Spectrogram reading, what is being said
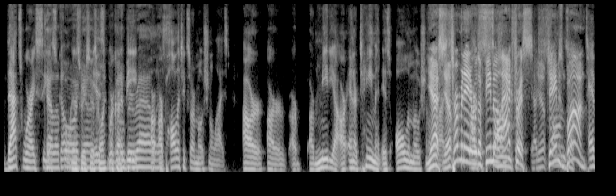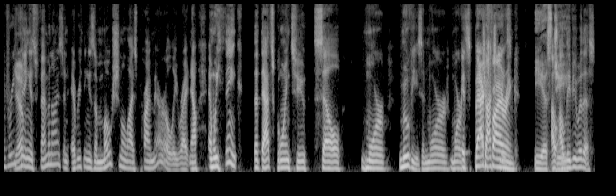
That's where I see us going. That's where you see us is going? We're Okay. going to be our, our politics are emotionalized. Our our our our media, our entertainment is all emotional. Yes. Terminator with a female actress. Yep. James Songs are- Bond. Everything is feminized and everything is emotionalized primarily right now, and we think that that's going to sell more movies and more more. It's tchotchkes. Backfiring. ESG. I'll, I'll leave you with this.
